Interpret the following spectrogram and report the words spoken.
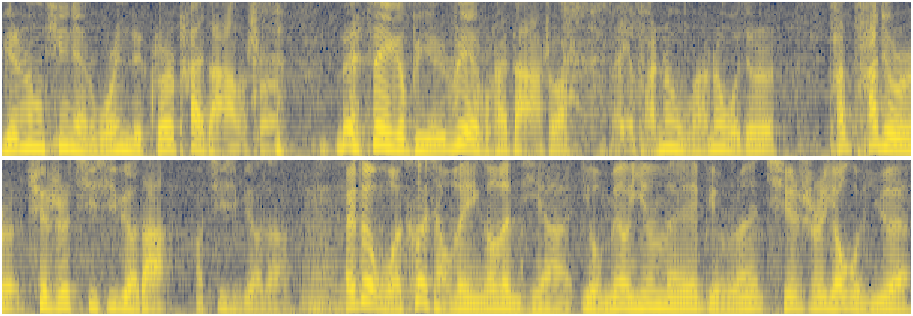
别人能听见。我说你这嗝太大了，是吧？那那个比 riff 还大，是吧？哎呀，反正反正我就是他，他就是确实气息比较大啊，气息比较大。哎，对我特想问一个问题啊，有没有因为比如说，其实摇滚乐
